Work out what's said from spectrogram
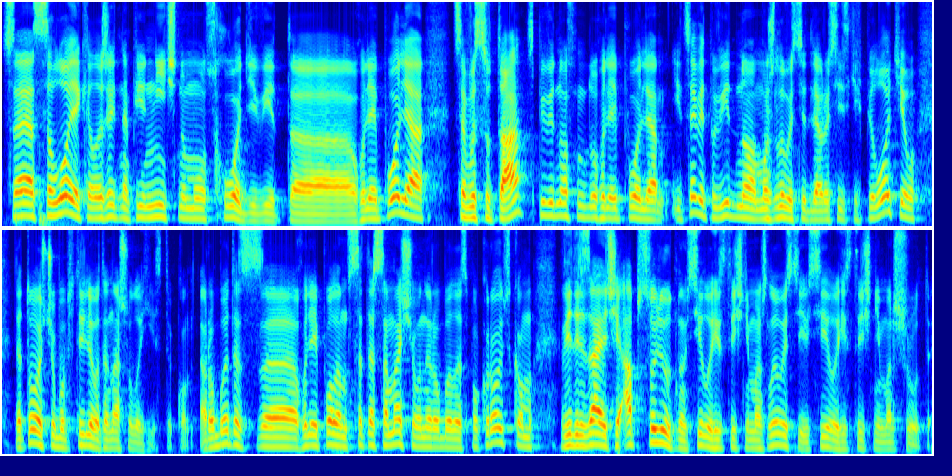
Це село, яке лежить на північному сході від е, Гуляйполя. Це висота співвідносно до Гуляйполя, і це відповідно можливості для російських пілотів для того, щоб обстрілювати нашу логістику. Робити з е, Гуляйполем все те саме, що вони робили з Покровськом, відрізаючи абсолютно всі логістичні можливості і всі логістичні маршрути.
